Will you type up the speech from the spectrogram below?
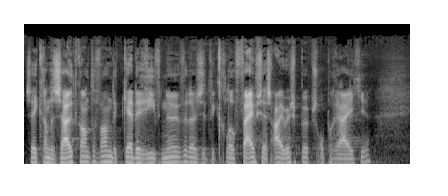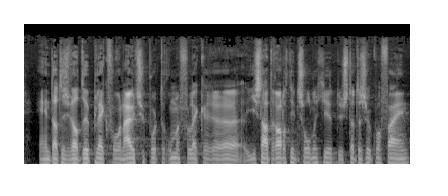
zeker aan de zuidkant ervan, de Quai de Rive Neuve, daar zit ik geloof vijf, zes Irish pubs op een rijtje. En dat is wel de plek voor een uitsupporter om even lekker... Uh, je staat er altijd in het zonnetje, dus dat is ook wel fijn.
